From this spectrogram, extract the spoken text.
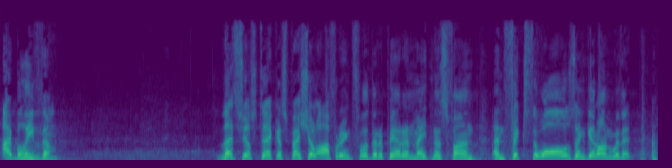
I believe them. Let's just take a special offering for the repair and maintenance fund and fix the walls and get on with it.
